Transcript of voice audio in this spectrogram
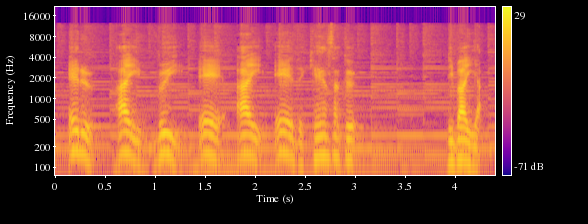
LIVAIA で検索。リバイア。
